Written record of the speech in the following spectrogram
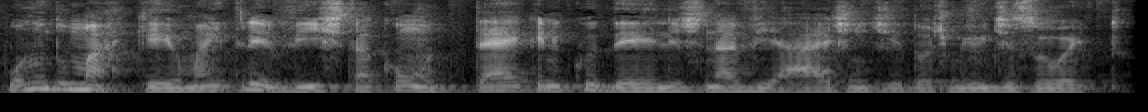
quando marquei uma entrevista com o técnico deles na viagem de 2018.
